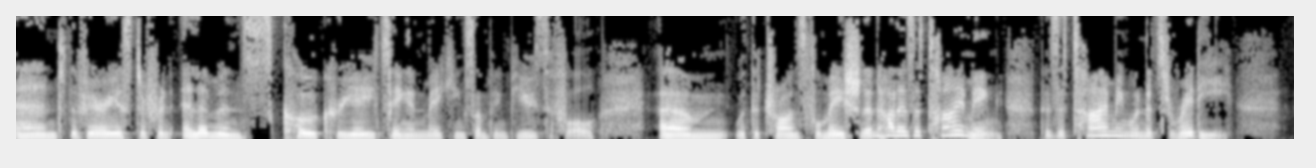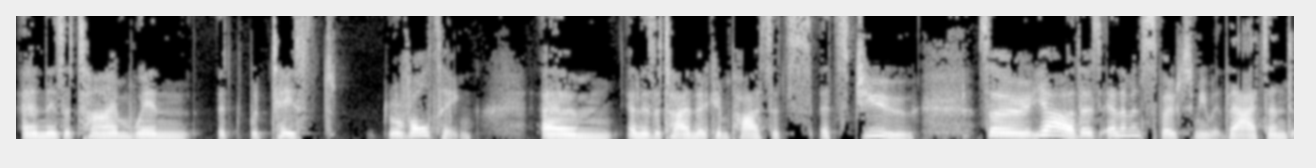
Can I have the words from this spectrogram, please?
and the various different elements co-creating and making something beautiful um, with the transformation and how there's a timing. There's a timing when it's ready, and there's a time when it would taste revolting. Um, and there's a time that can pass its its due. So yeah, those elements spoke to me with that. And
